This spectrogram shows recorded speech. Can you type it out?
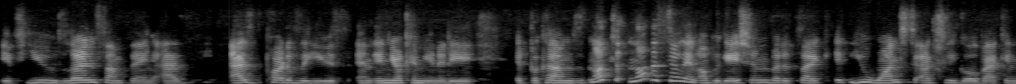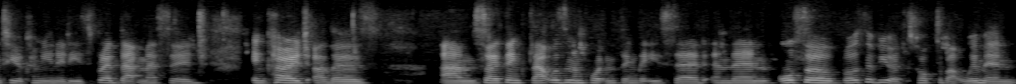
if you learn something as as part of the youth and in your community, it becomes not not necessarily an obligation, but it's like it, you want to actually go back into your community, spread that message, encourage others. Um, so I think that was an important thing that you said. And then also, both of you have talked about women,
